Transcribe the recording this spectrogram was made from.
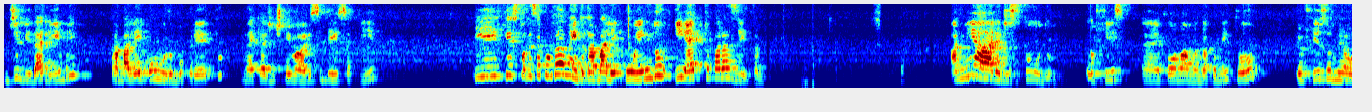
de vida livre, trabalhei com o urubu preto, né, que a gente tem maior incidência aqui, e fiz todo esse acompanhamento. Eu trabalhei com endo e ectoparasita. A minha área de estudo, eu fiz, é, como a Amanda comentou, eu fiz o meu,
